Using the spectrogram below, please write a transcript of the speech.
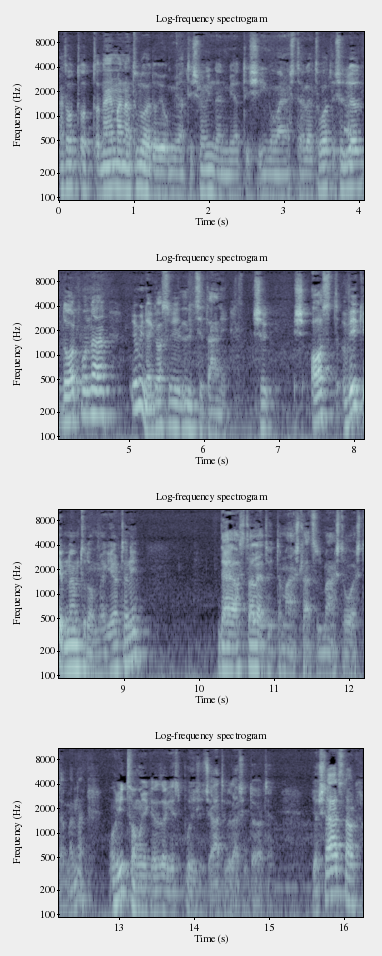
Hát ott, ott a Neymarnál tulajdonjog miatt is, meg minden miatt is ingoványos terület volt, és ugye a Dortmundnál ugye mindenki azt mondja, hogy licitálni. És, és azt végképp nem tudom megérteni, de aztán lehet, hogy te más látsz, hogy mást olvastál benne, hogy itt van mondjuk ez az egész Pulisic átigazolási történet. Ugye a srácnak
